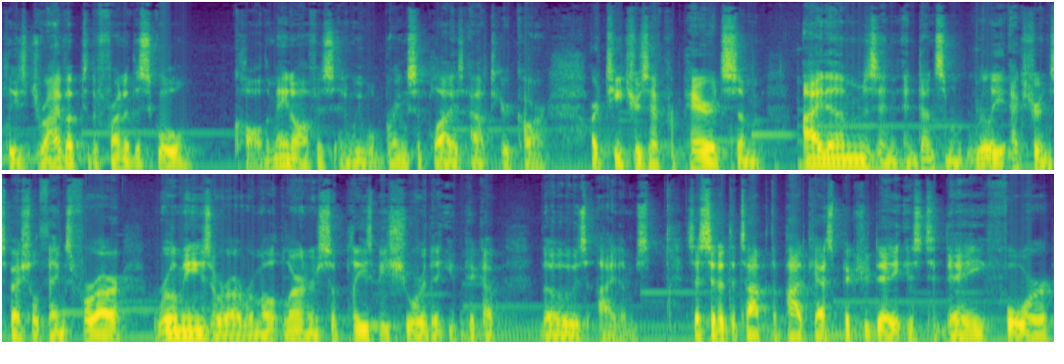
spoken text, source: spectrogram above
Please drive up to the front of the school, call the main office, and we will bring supplies out to your car. Our teachers have prepared some items and, and done some really extra and special things for our roomies or our remote learners. So please be sure that you pick up those items. As I said at the top of the podcast, Picture Day is today for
